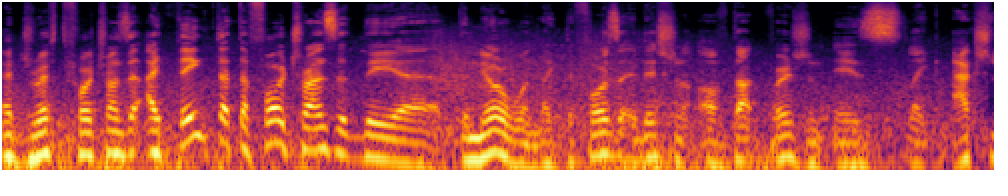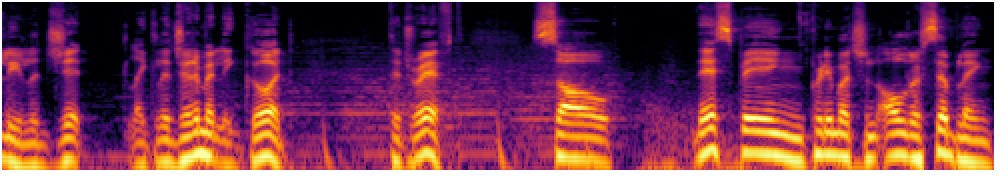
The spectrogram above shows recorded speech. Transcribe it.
a drift Ford Transit. I think that the Ford Transit, the uh, the newer one, like the Forza edition of that version, is like actually legit, like legitimately good to drift. So this being pretty much an older sibling,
